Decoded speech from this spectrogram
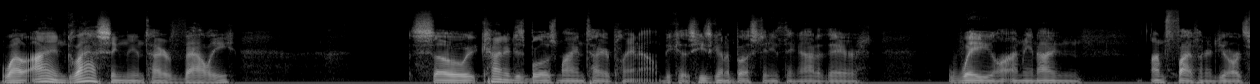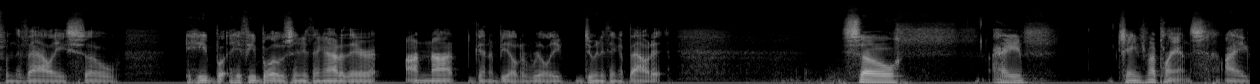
while I am glassing the entire valley. So it kind of just blows my entire plan out because he's going to bust anything out of there way. I mean, I'm I'm 500 yards from the valley, so he if he blows anything out of there, I'm not gonna be able to really do anything about it. So I changed my plans. I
